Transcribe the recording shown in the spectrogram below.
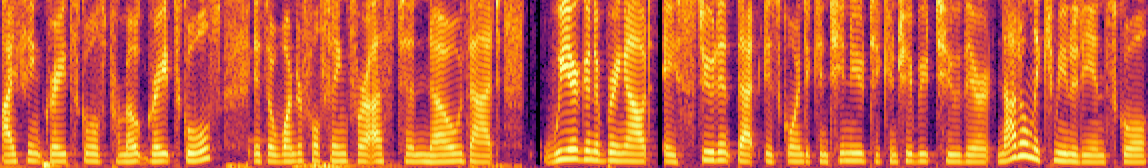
I think great schools promote great schools, it's a wonderful thing for us to know that we are going to bring out a student that is going to continue to contribute to their not only community in school,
